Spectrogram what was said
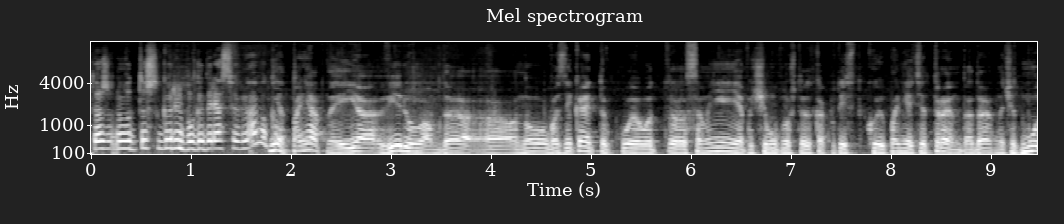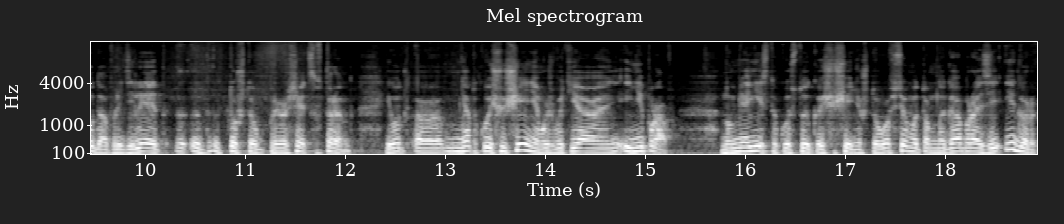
Тоже, ну вот то, что говорили, благодаря своим навыкам. Нет, ты- понятно, и я верю вам, да, а, но возникает такое вот э, сомнение, почему? Потому что как вот есть такое понятие тренда, да, значит, мода определяет э, э, то, что превращается в тренд. И вот у меня такое ощущение, может быть, я и не прав, но у меня есть такое стойкое ощущение, что во всем этом многообразии игр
